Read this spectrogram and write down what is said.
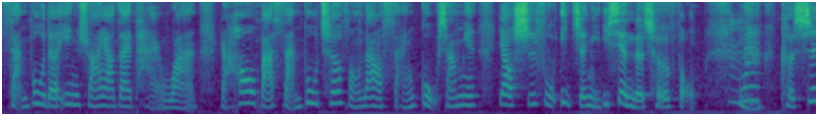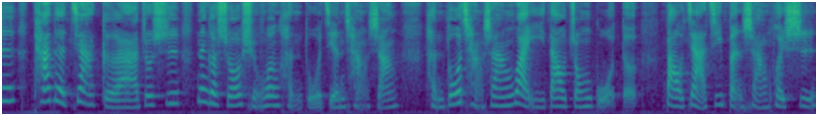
伞布的印刷要在台湾，然后把伞布车缝到伞骨上面要师傅一针一线的车缝。嗯、那可是它的价格啊，就是那个时候询问很多间厂商，很多厂商外移到中国的报价基本上会是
